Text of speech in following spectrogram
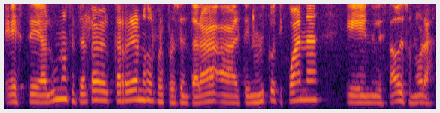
Este alumno se trata de carrera nos representará al Tecnológico de Tijuana en el estado de Sonora.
